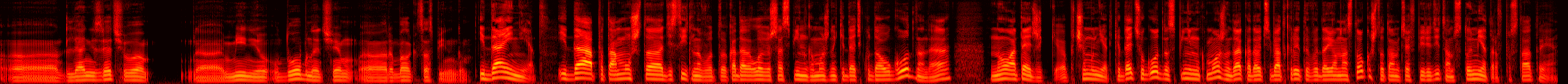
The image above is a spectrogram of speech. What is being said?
а, для незрячего менее удобно, чем э, рыбалка со спиннингом. И да, и нет. И да, потому что действительно, вот когда ловишь со спиннингом, можно кидать куда угодно, да, но, опять же, почему нет? Кидать угодно, спиннинг можно, да, когда у тебя открытый выдаем настолько, что там у тебя впереди там 100 метров пустоты.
